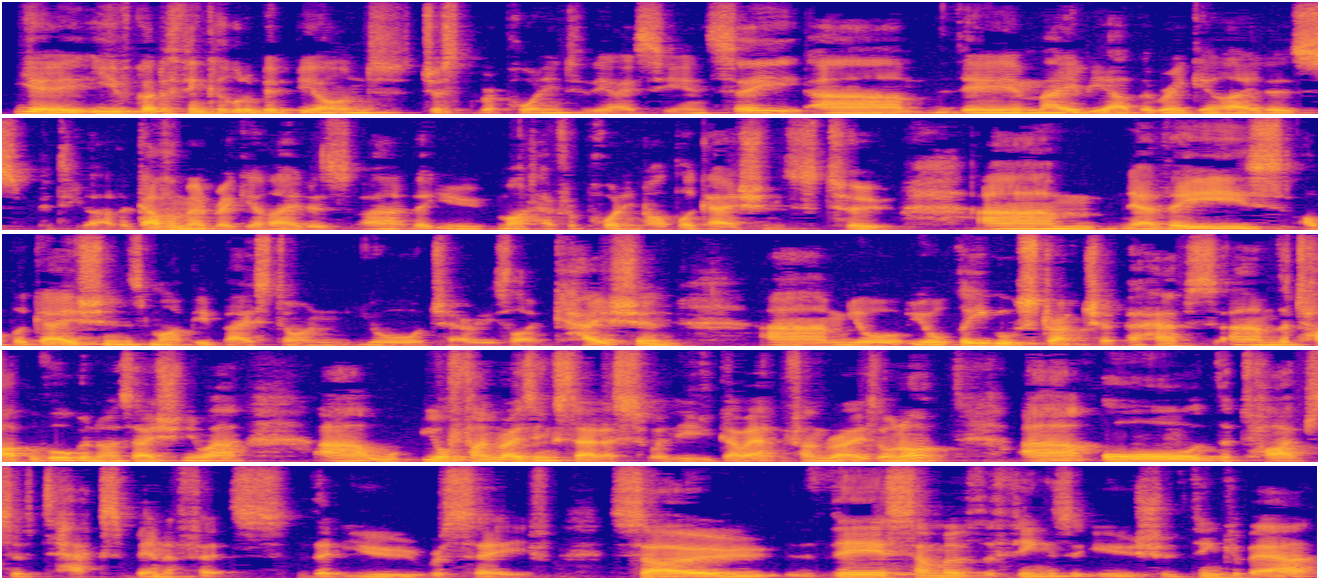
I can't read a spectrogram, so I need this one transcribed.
yeah, you've got to think a little bit beyond just reporting to the ACNC. Um, there may be other regulators, particularly other government regulators, uh, that you might have reporting obligations to. Um, now, these obligations might be based on your charity's location. Um, your your legal structure, perhaps um, the type of organisation you are, uh, your fundraising status, whether you go out and fundraise or not, uh, or the types of tax benefits that you receive. So there's some of the things that you should think about.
